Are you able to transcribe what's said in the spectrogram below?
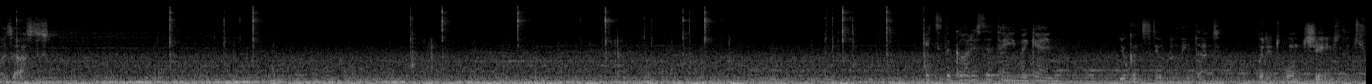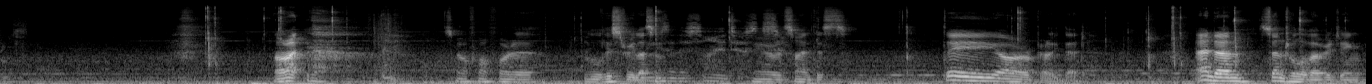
was us. The goddess Athame again. You can still believe that, but it won't change the truth. Alright. So far for the little history lesson. These are the scientists. Here are the scientists. They are apparently dead. And then, central of everything,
